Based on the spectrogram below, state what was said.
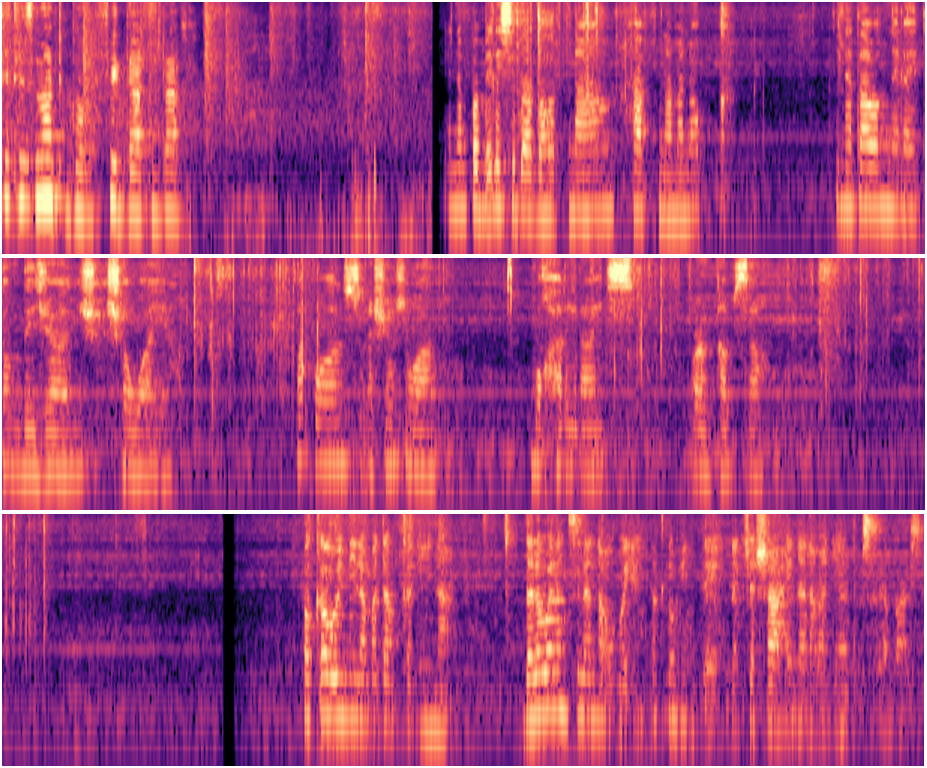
It is not go feed that duck. Yan ang pabili si Babahot ng half na manok. Tinatawag nila itong Dejaj Shawaya. Tapos, as usual, Bukhari rice or kabsa. Pagka-uwi nila madam kanina, dalawa lang sila na uwi, yung tatlo hindi. Nagsasyahin na naman yata sa labas.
